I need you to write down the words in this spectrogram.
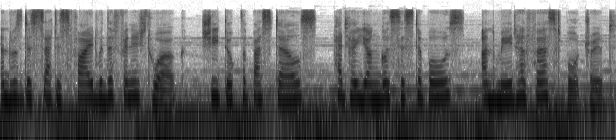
and was dissatisfied with the finished work. She took the pastels, had her younger sister pose, and made her first portrait.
